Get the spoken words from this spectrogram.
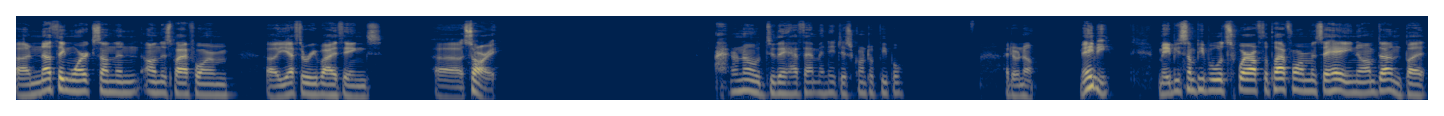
Uh, nothing works on the on this platform. Uh, you have to rebuy things. Uh, sorry. I don't know. Do they have that many disgruntled people? I don't know. Maybe. Maybe some people would swear off the platform and say, hey, you know, I'm done. But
